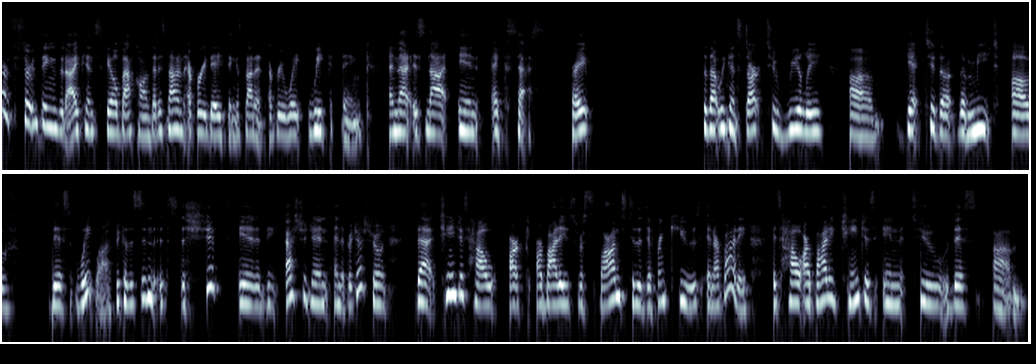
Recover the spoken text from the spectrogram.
are certain things that I can scale back on that is not an everyday thing, it's not an every week thing, and that is not in excess, right? So that we can start to really um, get to the the meat of this weight loss because it's in it's the shift in the estrogen and the progesterone that changes how our our bodies responds to the different cues in our body. It's how our body changes into this um,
